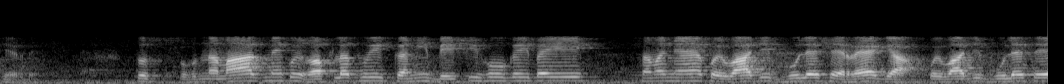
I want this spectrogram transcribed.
پھیر دے۔ تو نماز میں کوئی غفلت ہوئی، کمی بیشی ہو گئی بھائی؟ سمجھ میں آیا؟ کوئی واجب بھولے سے رہ گیا، کوئی واجب بھولے سے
